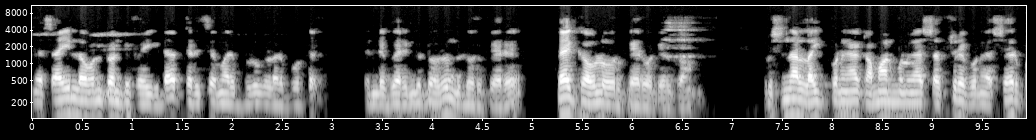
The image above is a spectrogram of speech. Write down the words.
இந்த சைடில் ஒன் டுவெண்ட்டி ஃபைவ் கிட்ட தெரிச்ச மாதிரி ப்ளூ கலர் போட்டு ரெண்டு பேர் இங்கிட்ட ஒரு இங்கிட்ட ஒரு பேர். பேக் அவ்வளோ ஒரு பேர் ஓட்டியிருக்கோம். பிடிச்சிருந்தா லைக் பண்ணுங்கள் கமெண்ட் பண்ணுங்கள் சப்ஸ்கிரைப் பண்ணுங்கள் ஷேர் பண்ணுங்கள்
